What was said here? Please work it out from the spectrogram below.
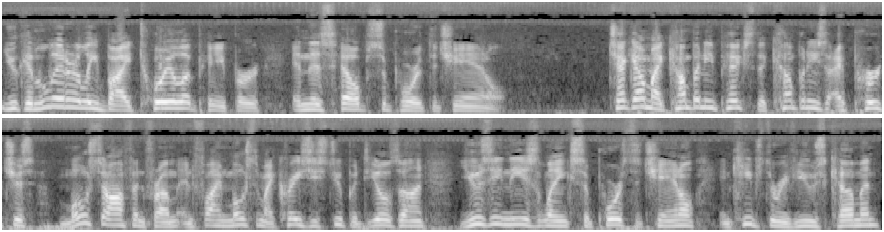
You can literally buy toilet paper and this helps support the channel. Check out my company picks, the companies I purchase most often from and find most of my crazy stupid deals on. Using these links supports the channel and keeps the reviews coming.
